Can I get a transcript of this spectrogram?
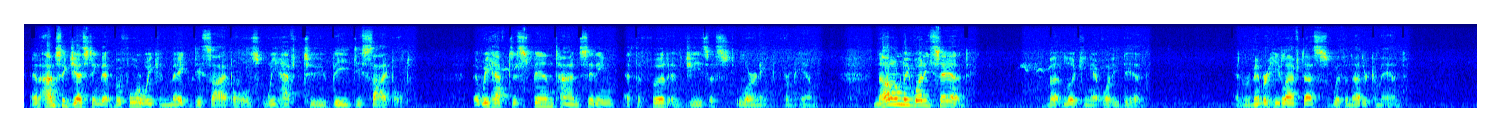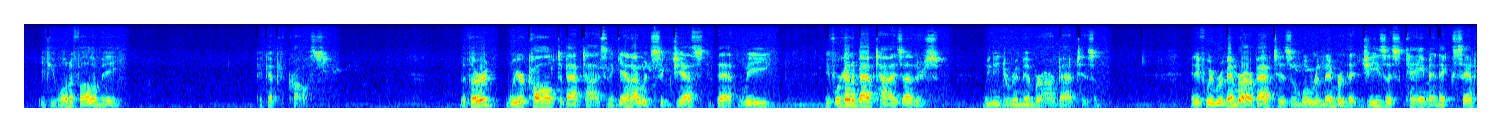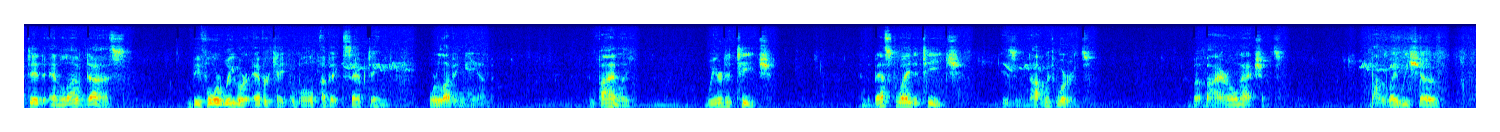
And I'm suggesting that before we can make disciples, we have to be discipled. That we have to spend time sitting at the foot of Jesus, learning from him. Not only what he said, but looking at what he did. And remember, he left us with another command. If you want to follow me, pick up your cross. The third, we are called to baptize. And again, I would suggest that we, if we're going to baptize others, we need to remember our baptism. And if we remember our baptism, we'll remember that Jesus came and accepted and loved us before we were ever capable of accepting or loving him. And finally, we are to teach. And the best way to teach is not with words, but by our own actions, by the way we show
